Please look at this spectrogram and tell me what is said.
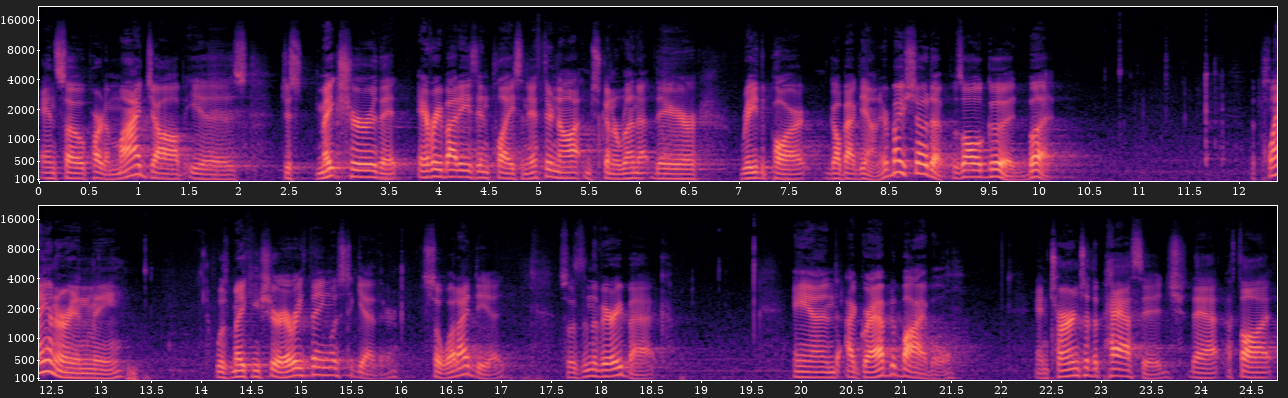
And so, part of my job is just make sure that everybody's in place. And if they're not, I'm just going to run up there, read the part, go back down. Everybody showed up, it was all good. But planner in me was making sure everything was together. So, what I did, so it's in the very back, and I grabbed a Bible and turned to the passage that I thought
